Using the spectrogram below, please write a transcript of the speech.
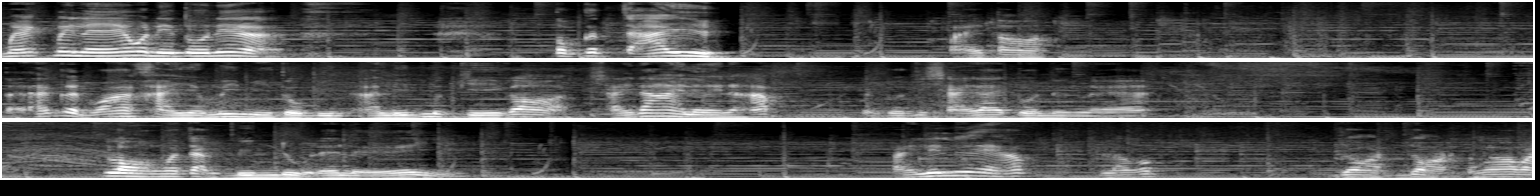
แม็กไปแล้ววันนี้ตัวเนี้ยตกกระจายไปต่อ แต่ถ้าเกิดว่าใครยังไม่มีตัวบินอาริสเมื่อกี้ก็ใช้ได้เลยนะครับ เป็นตัวที่ใช้ได้ตัวหนึ่งเลยฮะลองมาจากบินดูได้เลย ไปเรื่อยๆครับ เราก็หยอดหยอดของเราไป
